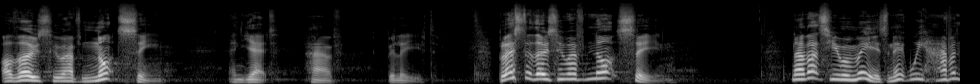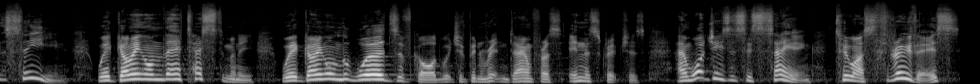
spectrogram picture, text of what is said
are those who have not seen and yet have believed. Blessed are those who have not seen now, that's you and me, isn't it? We haven't seen. We're going on their testimony. We're going on the words of God, which have been written down for us in the scriptures. And what Jesus is saying to us through this,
